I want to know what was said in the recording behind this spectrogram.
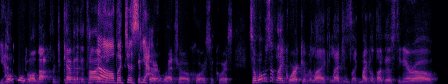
Yeah. Well, well, not for Kevin at the time. No, but, but just yeah. Retro, of course, of course. So what was it like working with like legends like Michael Douglas, De Niro,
